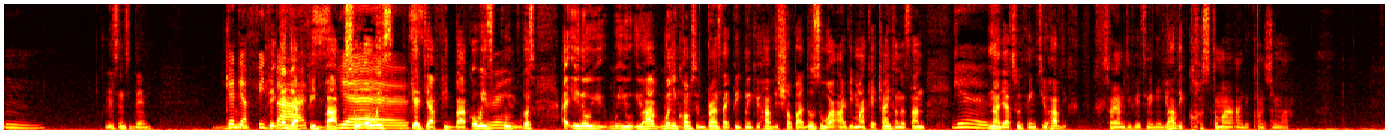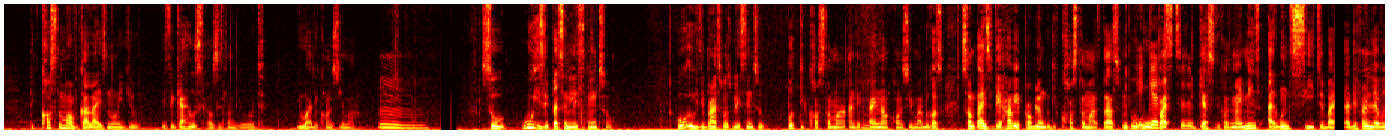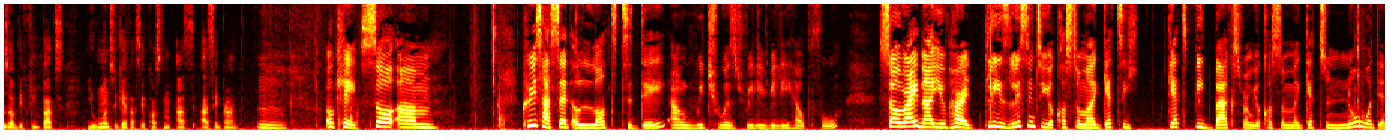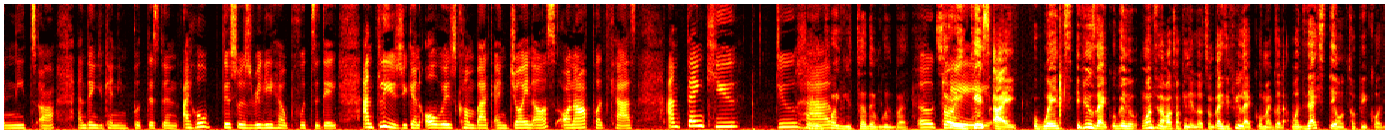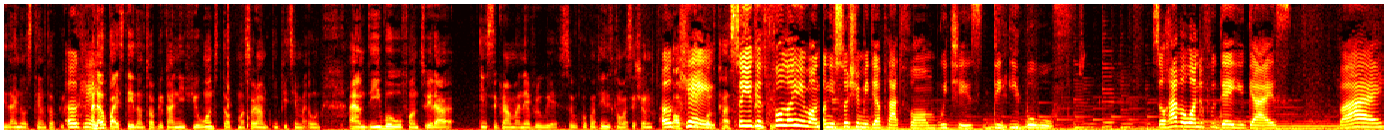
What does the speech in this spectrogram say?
Mm. Listen to them. Get their fe- Get their feedback. So always get their feedback. Always Right. good because uh, you know you, you you have when it comes to brands like Picnic, you have the shopper, those who are at the market trying to understand. Yes. Now there are two things. You have the sorry, I'm deviating again. You have the customer and the consumer. The customer of Gala is not you. It's the guy who sells it on the road. You are the consumer. Mm. So who is the person listening to? Who is the brand supposed to listen to? Both the customer and the final consumer. Because sometimes if they have a problem with the customers, that's people It who buy the- it gets to the consumer. It means I won't see to buy. There are different levels of the feedbacks you want to get as a customer as as a brand. Mm. Okay, so um Chris has said a lot today and which was really really helpful. So right now you've heard, please listen to your customer, get to get feedbacks from your customer, get to know what their needs are and then you can input this then. I hope this was really helpful today. And please you can always come back and join us on our podcast. And thank you. Do Sorry, have before you tell them goodbye. okay. Sorry, in case I went, it feels like okay. One thing about talking a lot. Sometimes you feel like, oh my god, well, did I stay on topic or did I not stay on topic? Okay. And I hope I stayed on topic. And if you want to talk more, sorry, I'm impeaching my own. I am the Igbo Wolf on Twitter, Instagram, and everywhere. So we can continue this conversation. off the Okay, so you could follow him on, on his social media platform, which is the Igbo Wolf. So have a wonderful day, you guys. Bye.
